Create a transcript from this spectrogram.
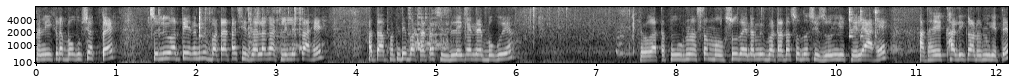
आणि इकडे बघू शकताय चुलीवरती मी बटाटा शिजायला घातलेलेच आहे. आता आपण ते बटाटा शिजले का नाही बघूया. हे बघा आता पूर्ण असं मसूद आहे ना मी बटाटा सुद्धा शिजवून घेतलेले आहे. आता हे खाली काढून घेते.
